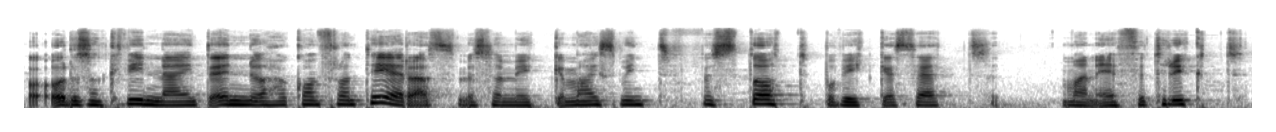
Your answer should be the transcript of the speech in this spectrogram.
och som kvinna inte ännu har konfronterats med så mycket? Man har liksom inte förstått på vilket sätt man är förtryckt.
